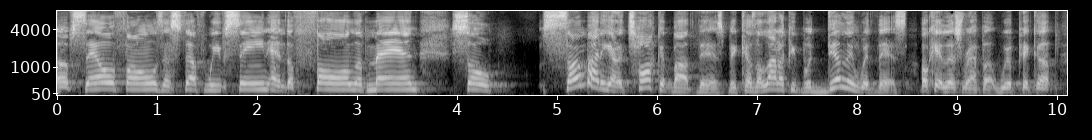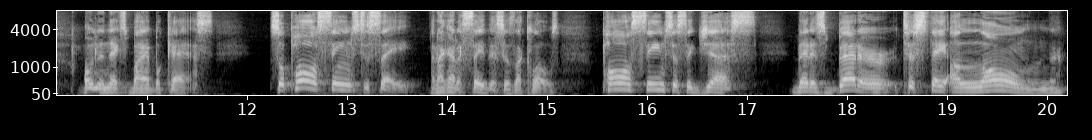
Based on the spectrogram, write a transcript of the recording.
of cell phones and stuff we've seen and the fall of man. So somebody got to talk about this because a lot of people are dealing with this. Okay, let's wrap up. We'll pick up on the next Bible cast. So Paul seems to say, and I got to say this as I close. Paul seems to suggest that it's better to stay alone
